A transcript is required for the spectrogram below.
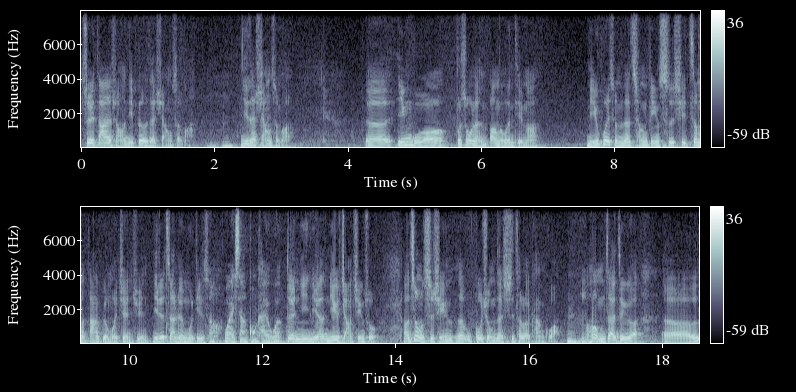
所以大家想，你背后在想什么？你在想什么？呃，英国不是问了很棒的问题吗？你为什么在成平时期这么大规模建军？你的战略目的是什么？外向公开问。对你，你要你要讲清楚。然后这种事情，那过去我们在希特勒看过，然后我们在这个呃，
